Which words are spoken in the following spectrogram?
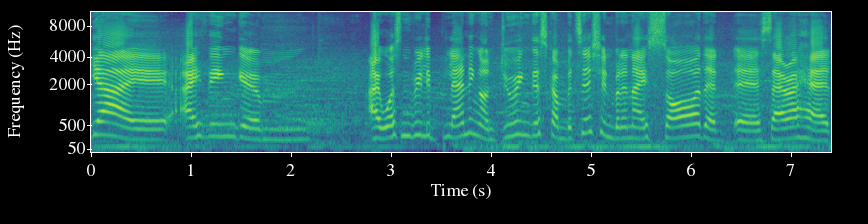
Yeah, I, I think um, I wasn't really planning on doing this competition, but then I saw that uh, Sarah had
